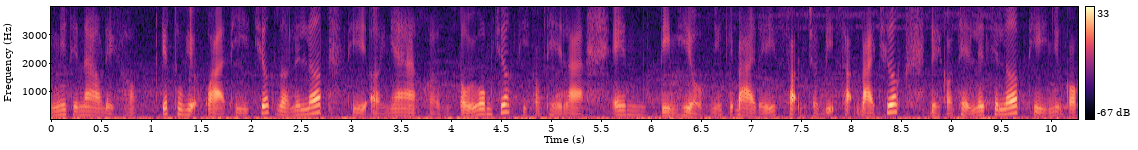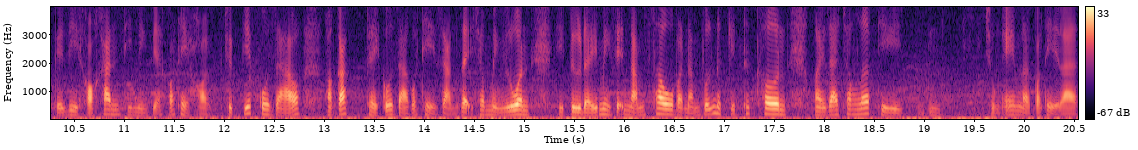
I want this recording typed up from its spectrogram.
như thế nào để học, tiếp thu hiệu quả thì trước giờ lên lớp thì ở nhà khoảng tối hôm trước thì có thể là em tìm hiểu những cái bài đấy, soạn, chuẩn bị soạn bài trước để có thể lên trên lớp. Thì những có cái gì khó khăn thì mình sẽ có thể hỏi trực tiếp cô giáo hoặc các thầy cô giáo có thể giảng dạy cho mình luôn. Thì từ đấy mình sẽ nắm sâu và nắm vững được kiến thức hơn. Ngoài ra trong lớp thì ừ, chúng em là có thể là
